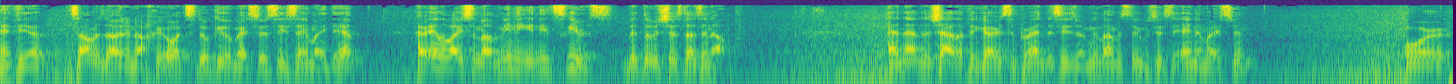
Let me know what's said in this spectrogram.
If you, someone's doing a nachi, or tzeduki by susi, same idea. Ha'elu oisim alav, meaning you need skiris. Bitu just doesn't help. And then the shal, if you go to parentheses, or milam susi oisim, or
